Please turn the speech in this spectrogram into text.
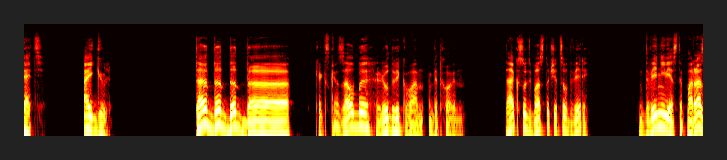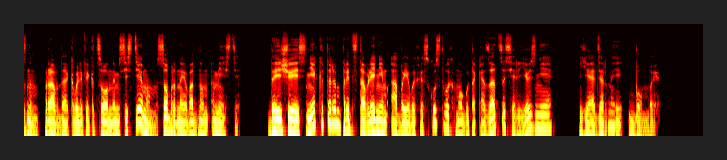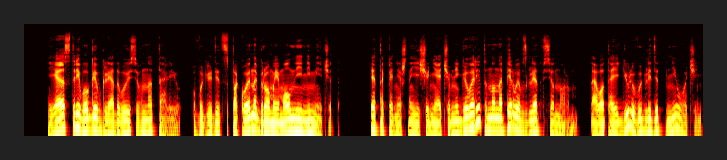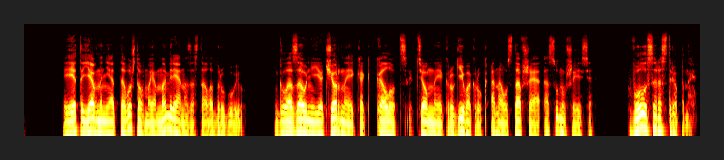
5. Айгюль. Та-да-да-да, как сказал бы Людвиг ван Бетховен. Так судьба стучится в двери. Две невесты по разным, правда, квалификационным системам, собранные в одном месте, да еще и с некоторым представлением о боевых искусствах могут оказаться серьезнее ядерной бомбы. Я с тревогой вглядываюсь в Наталью. Выглядит спокойно, грома и молнии не мечет. Это, конечно, еще ни о чем не говорит, но на первый взгляд все норм. А вот Айгюль выглядит не очень. И это явно не от того, что в моем номере она застала другую. Глаза у нее черные, как колодцы, темные круги вокруг, она уставшая, осунувшаяся. Волосы растрепаны.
